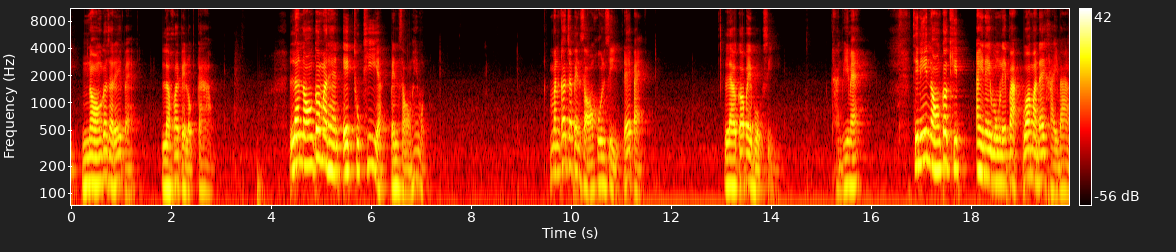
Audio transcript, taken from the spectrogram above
4 น้องก็จะได้ 8 แล้วค่อยไปลบ9แล้วน้องก็มาแทน x ทุกที่อะเป็น2ให้หมด มันก็จะเป็น2คูณ4ได้8แล้วก็ไปบวก4ทันพี่ไหมทีนี้น้องก็คิดไอในวงเล็บอะว่ามันได้ใครบ้าง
